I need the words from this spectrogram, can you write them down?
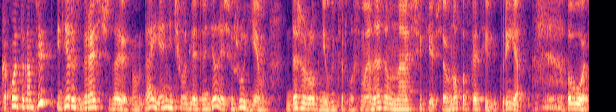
какой-то конфликт, иди разбирайся с человеком, да, я ничего для этого не делаю, я сижу, ем, даже рот не вытерла, с майонезом на щеке, все равно подкатили, приятно. Вот,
